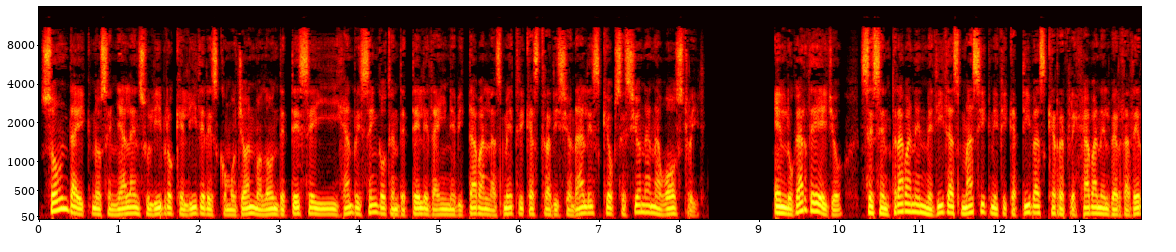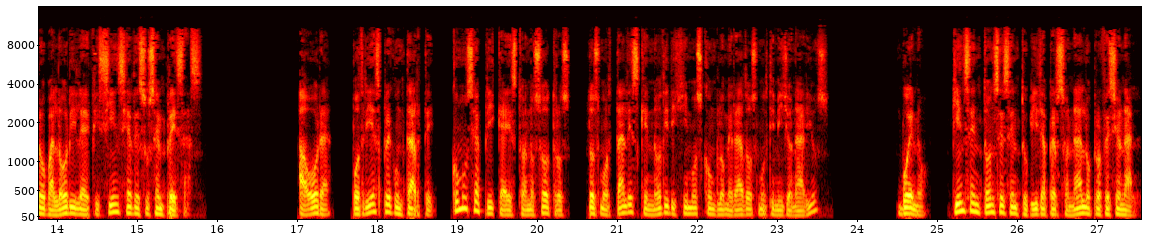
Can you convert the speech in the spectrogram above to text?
Sondike nos señala en su libro que líderes como John Malone de TCI y Henry Singleton de Teledyne evitaban las métricas tradicionales que obsesionan a Wall Street. En lugar de ello, se centraban en medidas más significativas que reflejaban el verdadero valor y la eficiencia de sus empresas. Ahora, podrías preguntarte, ¿cómo se aplica esto a nosotros, los mortales que no dirigimos conglomerados multimillonarios? Bueno, piensa entonces en tu vida personal o profesional.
